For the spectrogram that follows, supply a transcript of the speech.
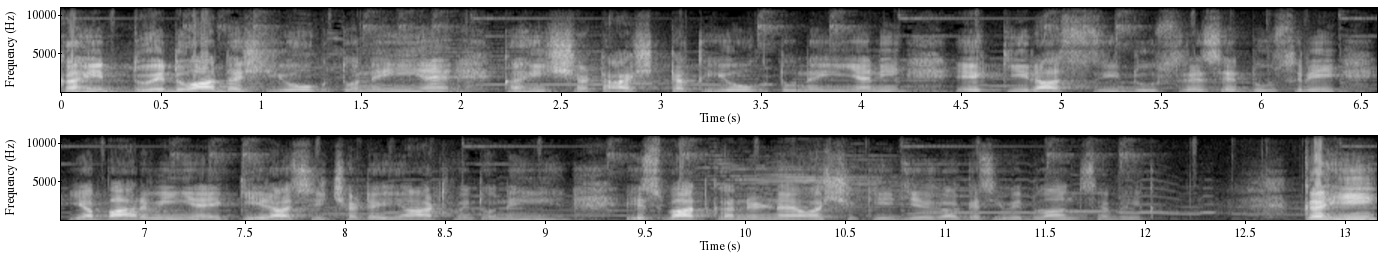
कहीं द्विद्वादश योग तो नहीं है, कहीं शटाष्टक योग तो नहीं, यानी एक की राशि दूसरे से दूसरी या बारहवीं या एक की राशि छठे या आठवें तो नहीं है। इस बात का निर्णय अवश्य कीजिएगा किसी विद्वान से मिलकर। कहीं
